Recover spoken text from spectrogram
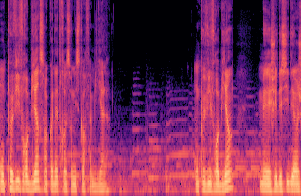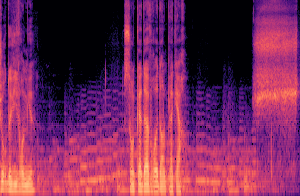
On peut vivre bien sans connaître son histoire familiale. On peut vivre bien, mais j'ai décidé un jour de vivre mieux. Son cadavre dans le placard. Chut.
